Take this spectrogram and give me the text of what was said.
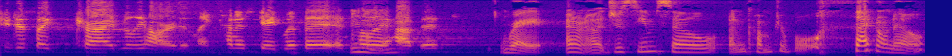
she just like tried really hard and like kind of stayed with it until it Mhm. happened. right i don't know it just seems so uncomfortable i don't know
